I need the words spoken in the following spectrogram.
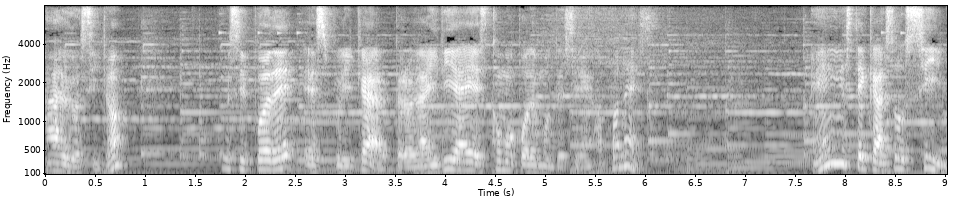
Algo así, ¿no? Pues sí puede explicar, pero la idea es cómo podemos decir en japonés. En este caso, sí,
